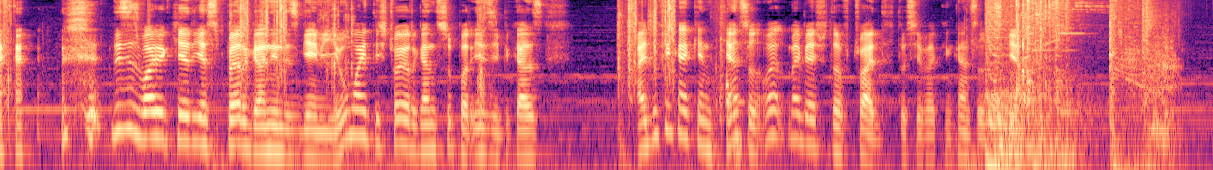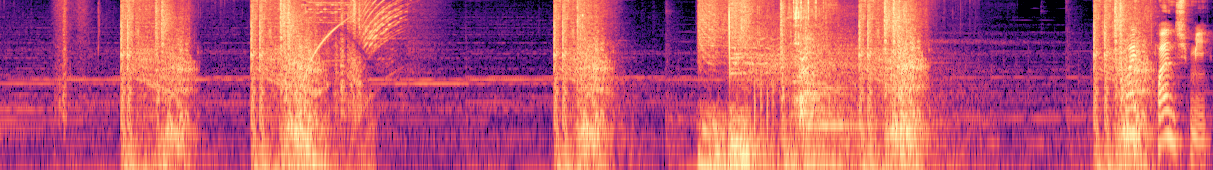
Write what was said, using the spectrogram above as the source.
this is why you carry a spare gun in this game. You might destroy your gun super easy because I do think I can cancel... Well, maybe I should have tried to see if I can cancel the skill. Punch me.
